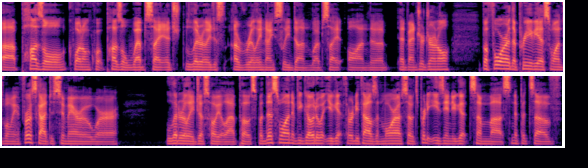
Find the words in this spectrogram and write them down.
uh, puzzle, quote unquote, puzzle website. It's literally just a really nicely done website on the Adventure Journal. Before the previous ones, when we first got to Sumeru, were literally just Hoyo Lab posts. But this one, if you go to it, you get 30,000 Mora, so it's pretty easy, and you get some uh, snippets of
